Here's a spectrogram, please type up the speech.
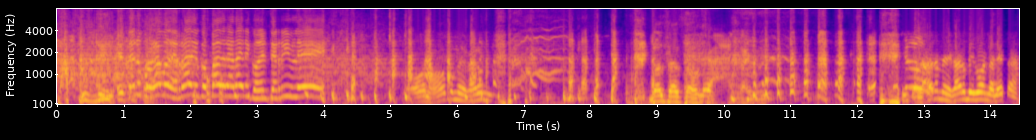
pases de... Está en un programa de radio, compadre, al aire con el terrible. No, no, pues me dejaron... No seas hojaldra, güey. Sin palabras me dejaron, digo, la neta.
